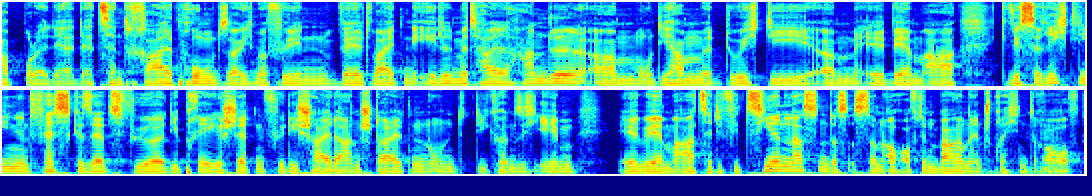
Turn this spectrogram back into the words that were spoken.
Hub oder der, der Zentralpunkt, sage ich mal, für den weltweiten Edelmetallhandel. Ähm, und die haben durch die ähm, LBMA gewisse Richtlinien festgesetzt für die Prägestätten, für die Scheideanstalten und die können sich eben LBMA zertifizieren lassen. Das ist dann auch auf den Barren entsprechend mhm. drauf. Mhm.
